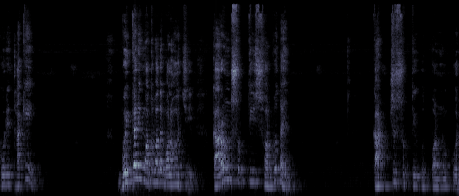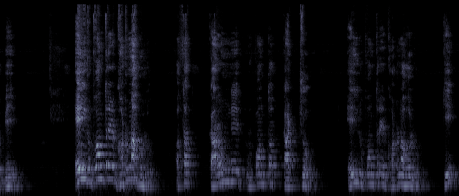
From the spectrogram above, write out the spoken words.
করে থাকে। বৈজ্ঞানিক মতবাদে বলা হচ্ছে কারণ শক্তি সর্বদাই কার্য শক্তি উৎপন্ন করবে। এই রূপান্তরের ঘটনা হলো, অর্থাৎ কারণের রূপান্তর কার্য, এই রূপান্তরের ঘটনা হলো কি?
